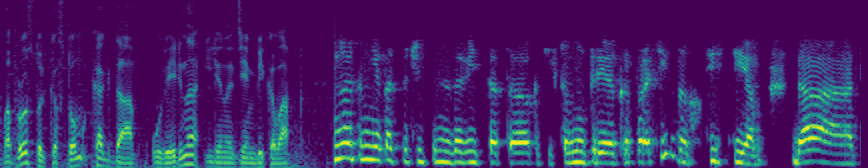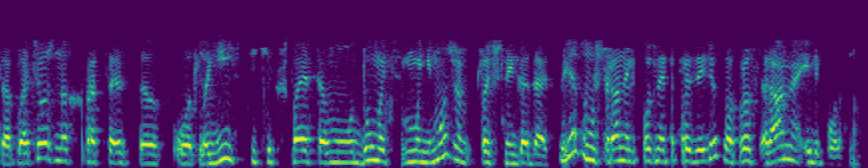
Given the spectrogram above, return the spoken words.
Вопрос только в том, когда, уверена Лена Дембикова. Ну, это, мне кажется, очень сильно зависит от э, каких-то внутрикорпоративных систем, да, от платежных процессов, от логистики. Поэтому думать мы не можем точно и гадать. Но я думаю, что рано или поздно это произойдет. Вопрос рано или поздно.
